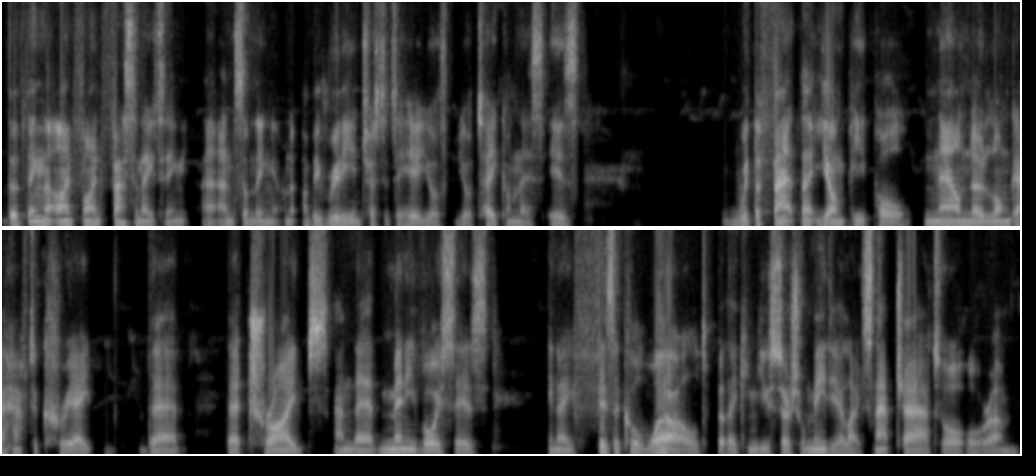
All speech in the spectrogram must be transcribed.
the thing that I find fascinating and something I'd be really interested to hear your your take on this is with the fact that young people now no longer have to create their their tribes and their many voices in a physical world, but they can use social media like Snapchat or or um,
